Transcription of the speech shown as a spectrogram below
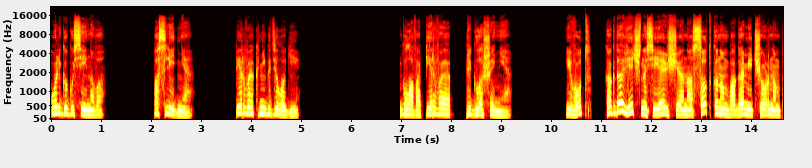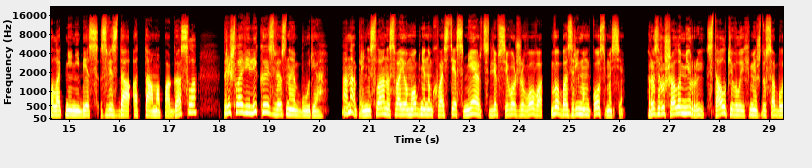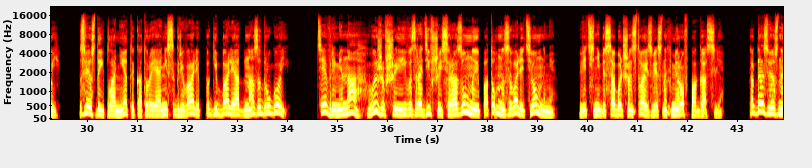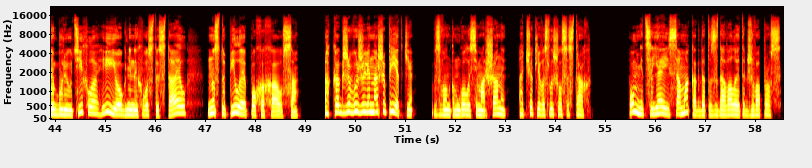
Ольга Гусейнова. Последняя. Первая книга дилогии. Глава первая. Приглашение. И вот, когда вечно сияющая на сотканном богами черном полотне небес звезда Атама погасла, пришла великая звездная буря. Она принесла на своем огненном хвосте смерть для всего живого в обозримом космосе, разрушала миры, сталкивала их между собой, Звезды и планеты, которые они согревали, погибали одна за другой. Те времена, выжившие и возродившиеся разумные, потом называли темными, ведь небеса большинства известных миров погасли. Когда звездная буря утихла и ее огненный хвост истаял, наступила эпоха хаоса. «А как же выжили наши предки?» В звонком голосе Маршаны отчетливо слышался страх. Помнится, я и сама когда-то задавала этот же вопрос.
